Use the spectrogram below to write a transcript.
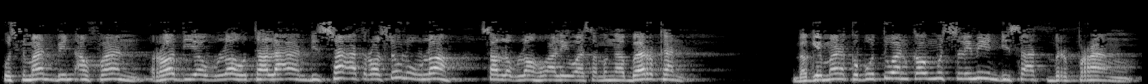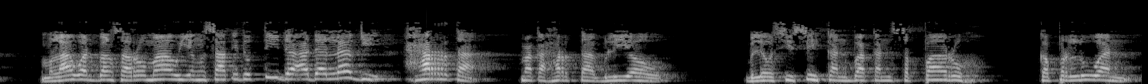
Utsman bin Affan radhiyallahu taalaan di saat Rasulullah sallallahu alaihi wasallam mengabarkan bagaimana kebutuhan kaum muslimin di saat berperang melawan bangsa Romawi yang saat itu tidak ada lagi harta maka harta beliau beliau sisihkan bahkan separuh keperluan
